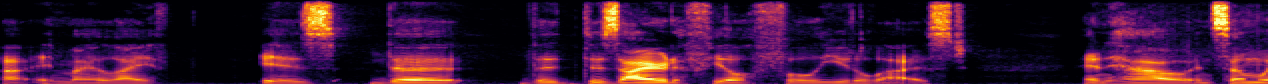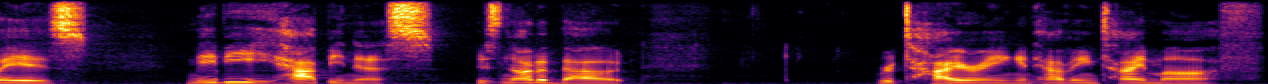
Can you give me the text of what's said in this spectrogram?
uh, in my life is the the desire to feel fully utilized, and how in some ways maybe happiness is not about retiring and having time off,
